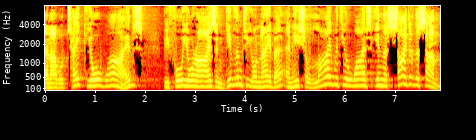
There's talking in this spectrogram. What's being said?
and I will take your wives before your eyes and give them to your neighbor, and he shall lie with your wives in the sight of the sun.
